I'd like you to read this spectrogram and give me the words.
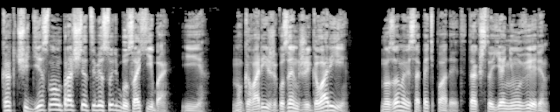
«Как чудесно он прочтет тебе судьбу, Сахиба!» И «Ну говори же, кузен Джи, говори!» Но занавес опять падает, так что я не уверен,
